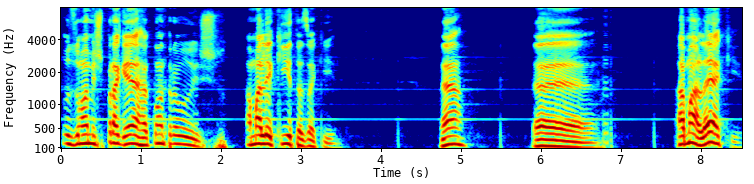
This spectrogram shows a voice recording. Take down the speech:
os homens para a guerra contra os amalequitas aqui. Né? É, Amaleque,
